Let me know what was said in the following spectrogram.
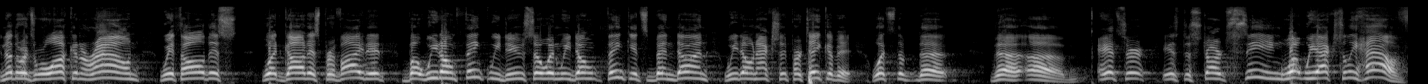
In other words, we're walking around with all this, what God has provided, but we don't think we do. So when we don't think it's been done, we don't actually partake of it. What's the, the, the uh, answer? Is to start seeing what we actually have.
